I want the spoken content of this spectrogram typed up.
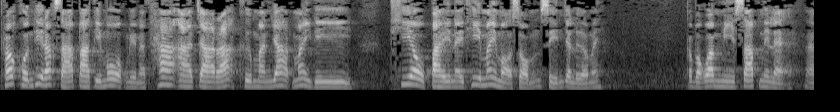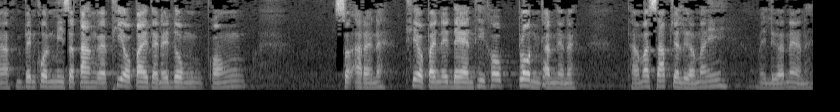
เพราะคนที่รักษาปาติโมกเนี่ยนะถ้าอาจาระคือมันญาติไม่ดี เที่ยวไปในที่ไม่เหมาะสมศีลจะเหลือไหมก็บอกว่ามีทรัพย์นี่แหละนะเป็นคนมีสตังก็เที่ยวไปแต่ในดงของอะไรนะ เที่ยวไปในแดนที่เขาปล้นกันเนี่ยนะถามว่าทรัพย์จะเหลือไหมไม่เหลือแน่นะ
